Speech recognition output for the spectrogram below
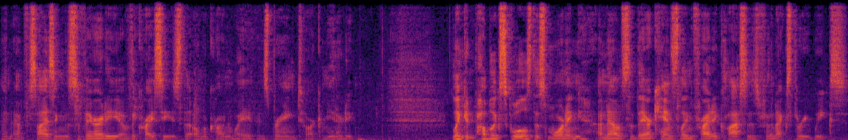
and emphasizing the severity of the crises the Omicron wave is bringing to our community. Lincoln Public Schools this morning announced that they are canceling Friday classes for the next three weeks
